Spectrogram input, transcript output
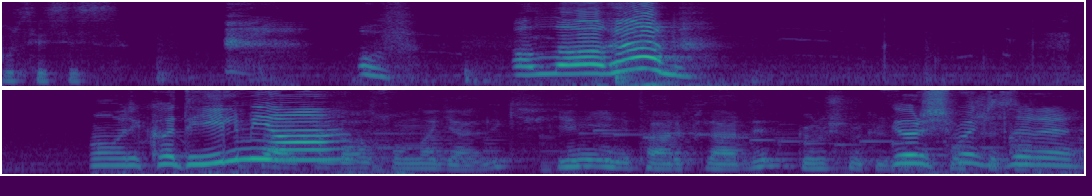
Bu sessiz. Of. Allah'ım. Harika değil mi ya? daha sonuna geldik. Yeni yeni tariflerde görüşmek üzere. Görüşmek Hoşça kalın. üzere.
